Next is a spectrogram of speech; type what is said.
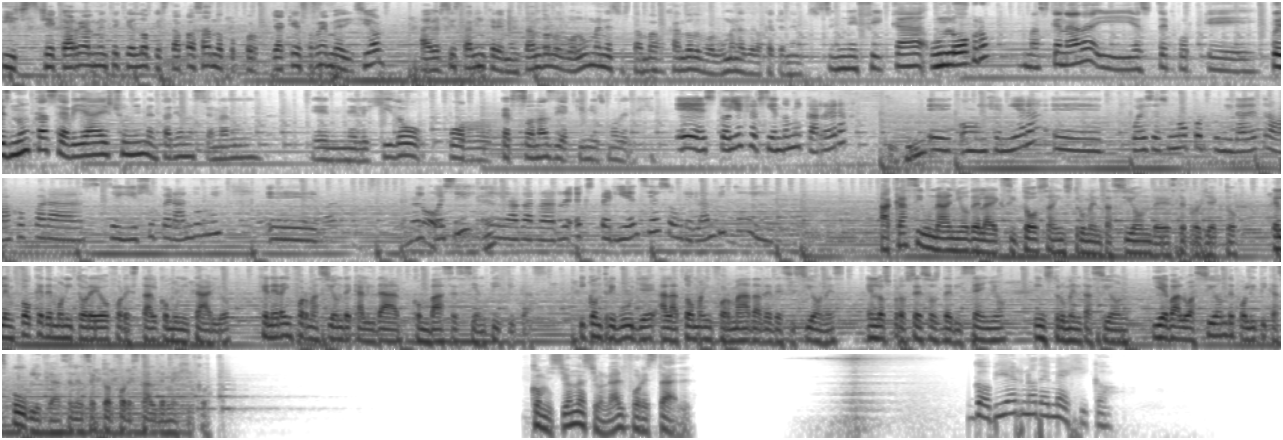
y checar realmente qué es lo que está pasando, por, ya que es remedición, a ver si están incrementando los volúmenes o están bajando los volúmenes de lo que tenemos. Significa un logro, más que nada, y este porque pues nunca se había hecho un inventario nacional en elegido por personas de aquí mismo del ejido. Eh, estoy ejerciendo mi carrera eh, como ingeniera, eh, pues es una oportunidad de trabajo para seguir superándome y pues sí, agarrar experiencia sobre el ámbito y a casi un año de la exitosa instrumentación de este proyecto, el enfoque de monitoreo forestal comunitario genera información de calidad con bases científicas y contribuye a la toma informada de decisiones en los procesos de diseño, instrumentación y evaluación de políticas públicas en el sector forestal de México. Comisión Nacional Forestal. Gobierno de México.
